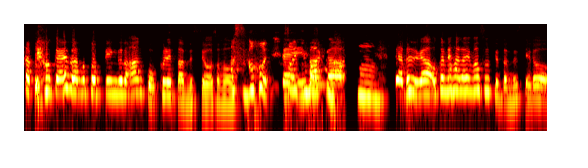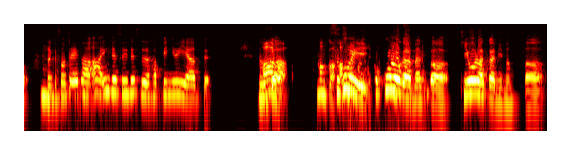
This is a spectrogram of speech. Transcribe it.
タピオカ屋さんのトッピングのあんこをくれたんですよ、そのあ、すごい。店員さんが。うんで、私がお金払いますって言ったんですけど、うんなんかその店員さん、あ、いいです、いいです、ハッピーニューイヤーって。なんあからなんか、すごい心がなんか清らかになった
